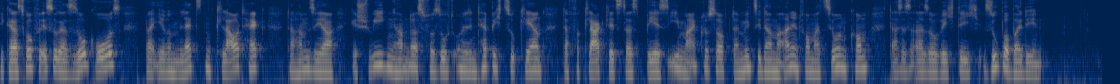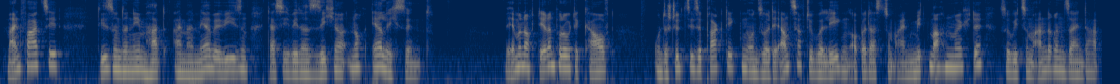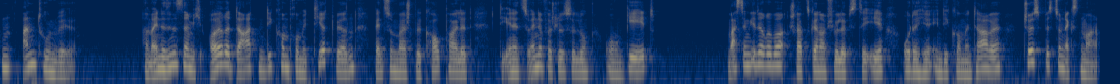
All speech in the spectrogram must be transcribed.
Die Katastrophe ist sogar so groß bei ihrem letzten Cloud-Hack, da haben sie ja geschwiegen, haben das versucht unter den Teppich zu kehren. Da verklagt jetzt das BSI Microsoft, damit sie da mal an Informationen kommen. Das ist also richtig super bei denen. Mein Fazit, dieses Unternehmen hat einmal mehr bewiesen, dass sie weder sicher noch ehrlich sind. Wer immer noch deren Produkte kauft, unterstützt diese Praktiken und sollte ernsthaft überlegen, ob er das zum einen mitmachen möchte, sowie zum anderen seinen Daten antun will. Am Ende sind es nämlich eure Daten, die kompromittiert werden, wenn zum Beispiel Copilot die Ende-zu-Ende-Verschlüsselung umgeht. Was denkt ihr darüber? Schreibt es gerne auf fulabs.de oder hier in die Kommentare. Tschüss, bis zum nächsten Mal.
